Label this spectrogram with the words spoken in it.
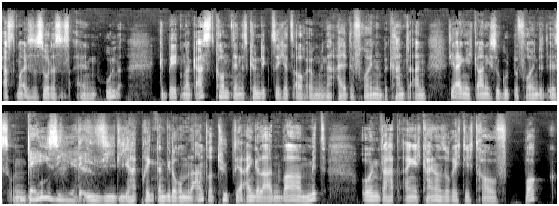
erstmal ist es so, dass es ein ungebetener Gast kommt, denn es kündigt sich jetzt auch irgendwie eine alte Freundin, Bekannte an, die eigentlich gar nicht so gut befreundet ist. Und Daisy. Daisy, die bringt dann wiederum ein anderer Typ, der eingeladen war, mit. Und da hat eigentlich keiner so richtig drauf Bock.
